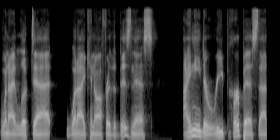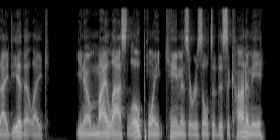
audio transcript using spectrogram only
when I looked at what I can offer the business, I need to repurpose that idea that, like, you know, my last low point came as a result of this economy.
